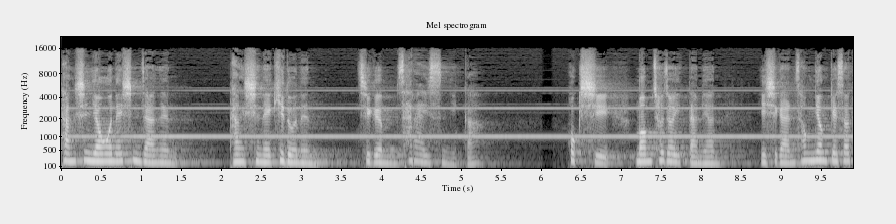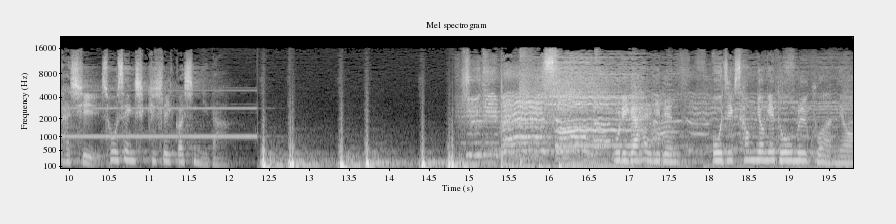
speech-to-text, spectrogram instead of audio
당신 영혼의 심장은 당신의 기도는 지금 살아 있습니까? 혹시 멈춰져 있다면 이 시간 성령께서 다시 소생시키실 것입니다. 우리가 할 일은 오직 성령의 도움을 구하며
